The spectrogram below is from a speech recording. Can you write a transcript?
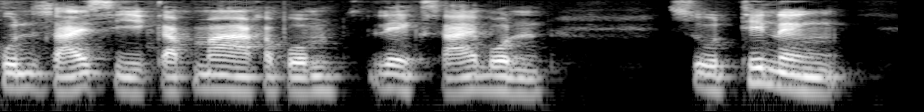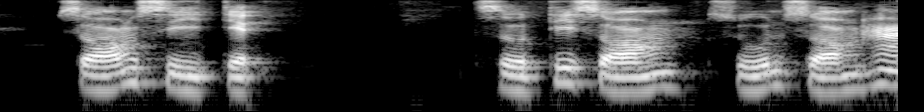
คุณสายสี่กลับมาครับผมเลขสายบน สูตรที่หนึ่งสองสี่เจ็ด สูตรที่สองศูนย์สองห้า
